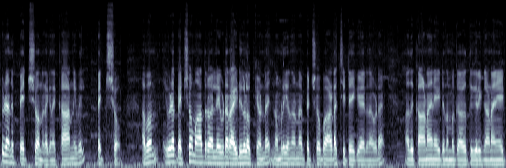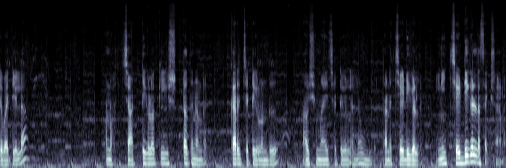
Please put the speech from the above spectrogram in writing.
ഇവിടെയാണ് പെറ്റ് ഷോ നടക്കുന്നത്. കാർണിവൽ പെറ്റ് ഷോ അപ്പം ഇവിടെ പെറ്റ് ഷോ മാത്രമല്ല ഇവിടെ റൈഡുകളൊക്കെ ഉണ്ട്. നമ്മൾ ചെന്ന് പെറ്റ് ഷോപ്പ് അടച്ചിട്ടേക്കായിരുന്നു അവിടെ. അത് കാണാനായിട്ട് നമുക്ക് അകത്ത് കയറി കാണാനായിട്ട് പറ്റിയില്ല. ഉണ്ടോ? ചട്ടികളൊക്കെ ഇഷ്ടത്തിനുണ്ട്. കറിച്ചട്ടികളുണ്ട് ആവശ്യമായ ചട്ടികൾ എല്ലാം ഉണ്ട്. കണ്ട? ചെടികൾ. ഇനി ചെടികളുടെ സെക്ഷനാണ്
